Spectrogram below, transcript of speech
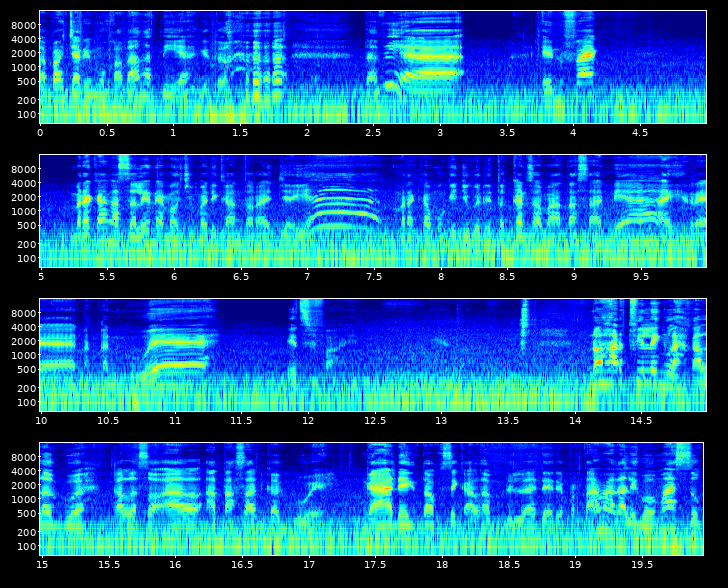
apa cari muka banget nih ya gitu. Tapi ya in fact mereka ngeselin emang cuma di kantor aja. Ya mereka mungkin juga ditekan sama atasannya akhirnya nekan gue it's fine gitu. no hard feeling lah kalau gue kalau soal atasan ke gue. Nggak ada yang toxic alhamdulillah dari pertama kali gue masuk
